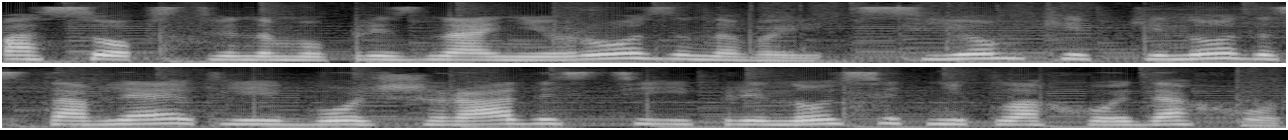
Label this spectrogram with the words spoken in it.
По собственному признанию Розановой, съемки в кино доставляют ей больше радости и приносят неплохой доход.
